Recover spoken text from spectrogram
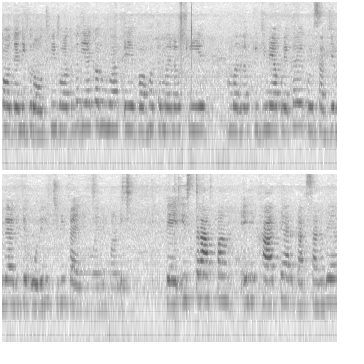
ਪੌਦਿਆਂ ਦੀ ਗਰੋਥ ਵੀ ਬਹੁਤ ਵਧੀਆ ਕਰੂਗਾ ਤੇ ਬਹੁਤ ਮਤਲਬ ਕਿ ਮਤਲਬ ਕਿ ਜਿਵੇਂ ਆਪਣੇ ਘਰੇ ਕੋਈ ਸਬਜ਼ੀ ਵਗੈਰਾ ਦੀ ਉਹਦੇ ਵਿੱਚ ਵੀ ਪੈ ਜਾਊਗਾ ਇਹ ਪਾਣੀ। ਤੇ ਇਸ ਤਰ੍ਹਾਂ ਆਪਾਂ ਇਹ ਖਾਦ ਤਿਆਰ ਕਰ ਸਕਦੇ ਆ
